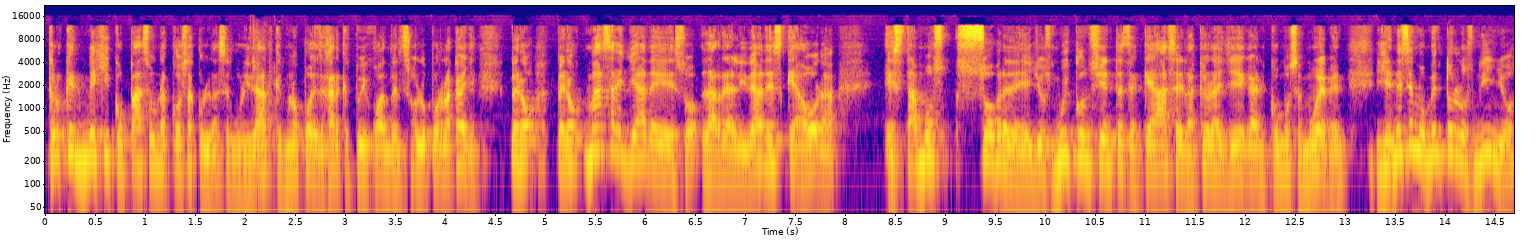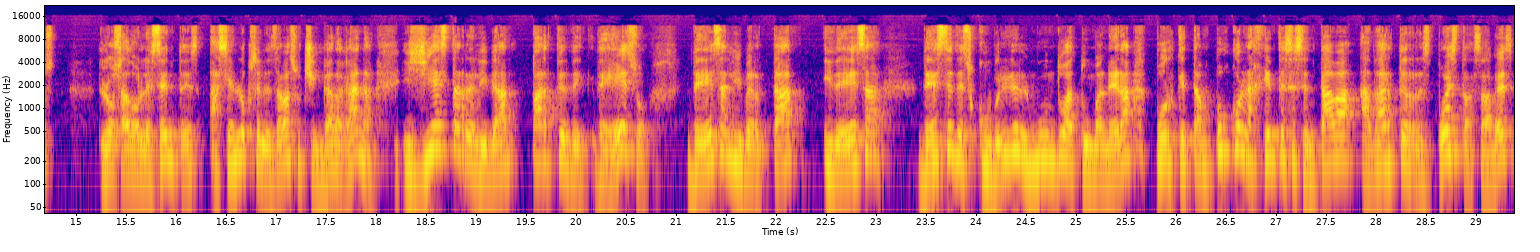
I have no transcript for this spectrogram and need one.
creo que en México pasa una cosa con la seguridad, que no puedes dejar que tu hijo ande solo por la calle. Pero, pero más allá de eso, la realidad es que ahora estamos sobre de ellos, muy conscientes de qué hacen, a qué hora llegan, cómo se mueven. Y en ese momento los niños, los adolescentes, hacían lo que se les daba su chingada gana. Y esta realidad parte de, eso, de esa libertad y de esa de ese descubrir el mundo a tu manera, porque tampoco la gente se sentaba a darte respuestas, ¿sabes?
